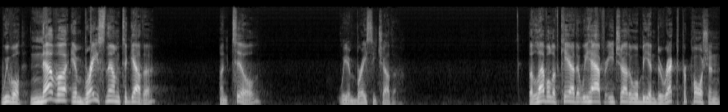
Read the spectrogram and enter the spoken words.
We will never embrace them together until we embrace each other. The level of care that we have for each other will be in direct proportion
